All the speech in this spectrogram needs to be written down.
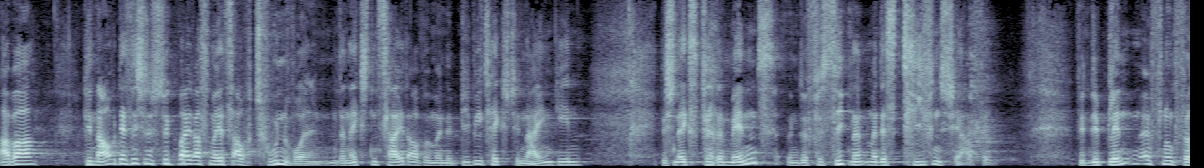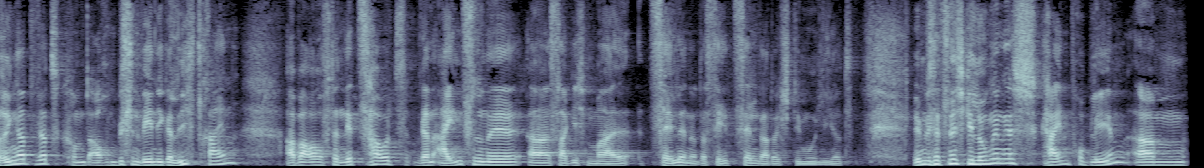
Aber genau das ist ein Stück weit, was wir jetzt auch tun wollen. In der nächsten Zeit, auch wenn wir in den Bibeltext hineingehen, das ist ein Experiment. In der Physik nennt man das Tiefenschärfe. Wenn die Blendenöffnung verringert wird, kommt auch ein bisschen weniger Licht rein. Aber auch auf der Netzhaut werden einzelne, äh, sage ich mal, Zellen oder Sehzellen dadurch stimuliert. Wem das jetzt nicht gelungen ist, kein Problem. Ähm,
